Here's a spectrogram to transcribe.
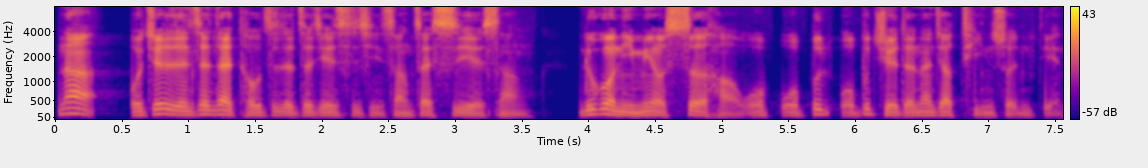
那我觉得人生在投资的这件事情上，在事业上，如果你没有设好，我我不我不觉得那叫停损点，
